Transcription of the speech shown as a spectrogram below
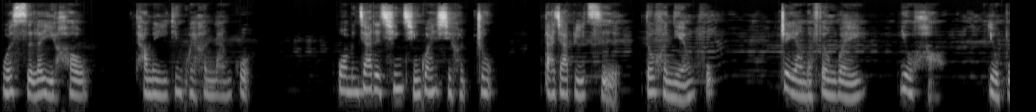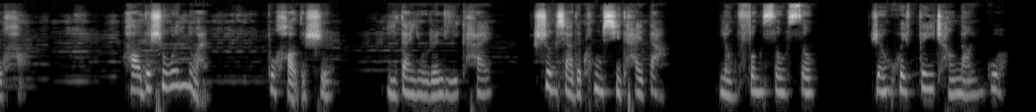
我死了以后，他们一定会很难过。我们家的亲情关系很重，大家彼此都很黏糊，这样的氛围又好又不好。好的是温暖，不好的是，一旦有人离开，剩下的空隙太大，冷风嗖嗖，人会非常难过。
